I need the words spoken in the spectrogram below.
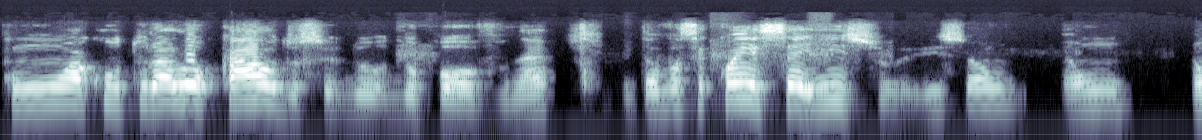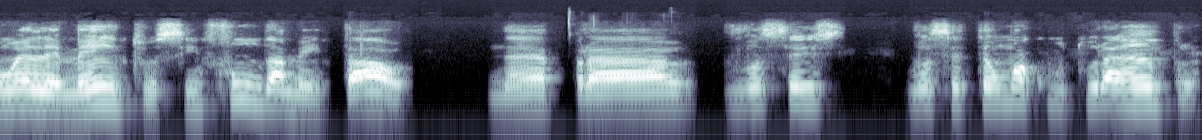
com a cultura local do, do, do, povo, né? Então você conhecer isso, isso é um, é um, é um elemento assim, fundamental né, para você ter uma cultura ampla,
